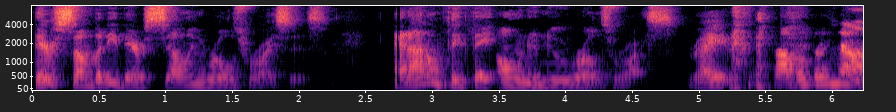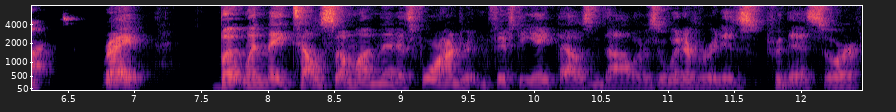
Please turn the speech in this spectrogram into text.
there's somebody there selling Rolls Royces. And I don't think they own a new Rolls Royce, right? Probably not. right. But when they tell someone that it's $458,000 or whatever it is for this, or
